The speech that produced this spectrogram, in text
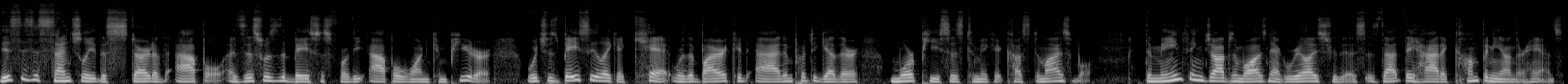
This is essentially the start of Apple, as this was the basis for the Apple I computer, which was basically like a kit where the buyer could add and put together more pieces to make it customizable. The main thing Jobs and Wozniak realized through this is that they had a company on their hands.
